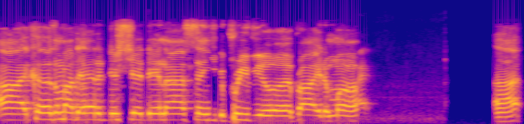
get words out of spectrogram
All right, cuz I'm about to edit this shit. Then I'll send you the preview uh, probably tomorrow. Alright. All right.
